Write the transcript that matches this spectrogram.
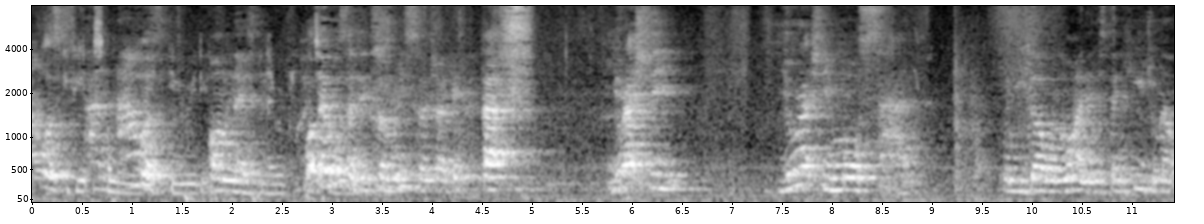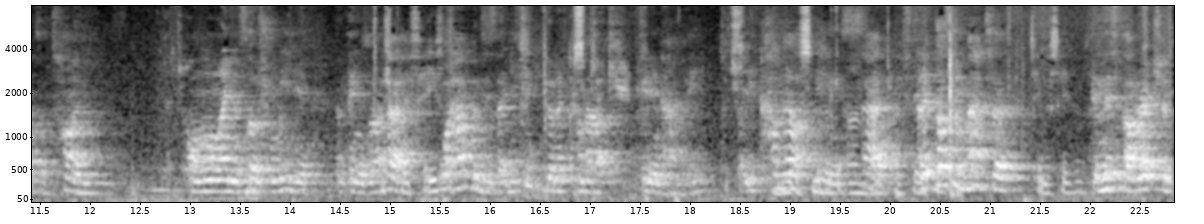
hours If you get and hours really on this. and Well, they also did some research, I think, that you're actually, you're actually more sad when you go online and you spend huge amounts of time online and social media and things like that. What happens is that you think you're going to come out feeling happy, you come out feeling sad. And it doesn't matter Team of seasons. in this direction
